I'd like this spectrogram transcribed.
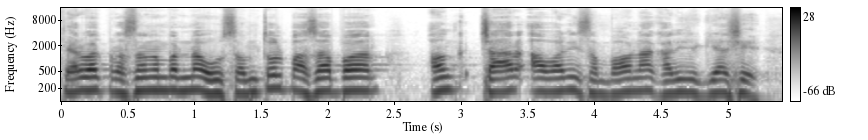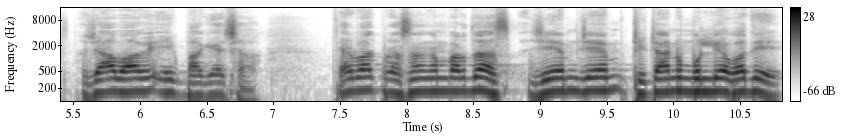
ત્યારબાદ પ્રશ્ન નંબર નવ, સમતોલ પાસા પર અંક ચાર આવવાની સંભાવના ખાલી જગ્યા છે. તો જવાબ આવે એક ભાગ્યા છ. ત્યારબાદ પ્રશ્ન નંબર દસ, જેમ જેમ થીટાનું મૂલ્ય વધે,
